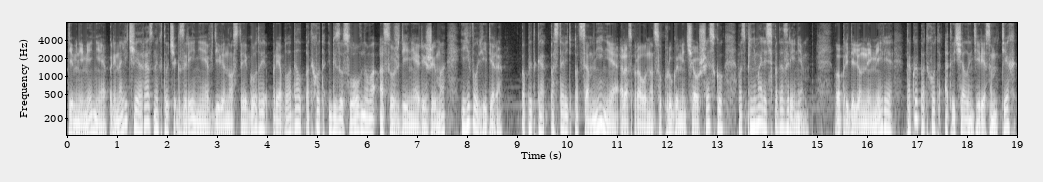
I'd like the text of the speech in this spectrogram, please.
Тем не менее, при наличии разных точек зрения в 90-е годы преобладал подход безусловного осуждения режима и его лидера – Попытка поставить под сомнение расправу над супругами Чаушеску воспринимались с подозрением. В определенной мере такой подход отвечал интересам тех,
